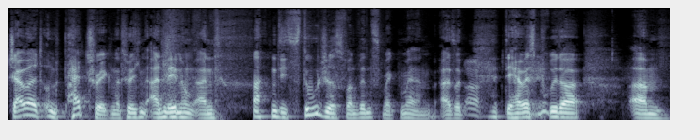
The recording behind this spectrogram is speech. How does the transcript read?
Gerald und Patrick, natürlich in Anlehnung an, an die Stooges von Vince McMahon. Also oh. die Harris-Brüder, ähm,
